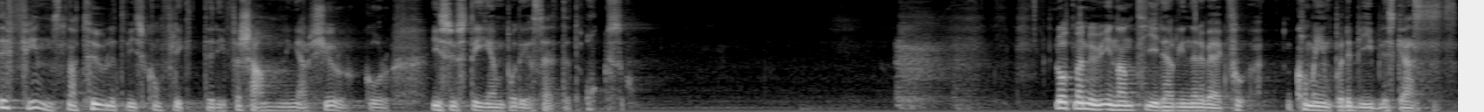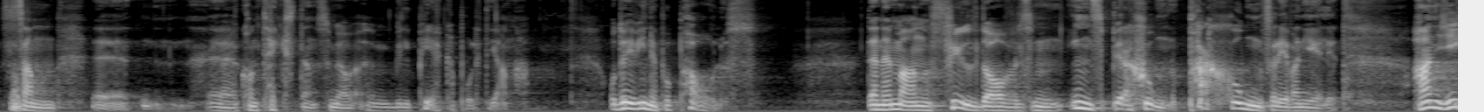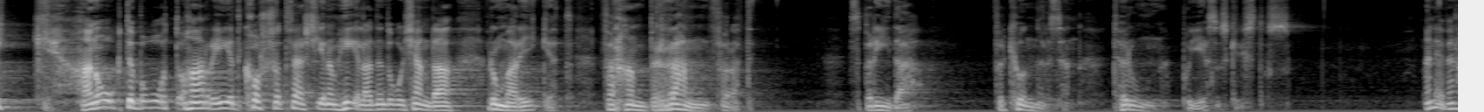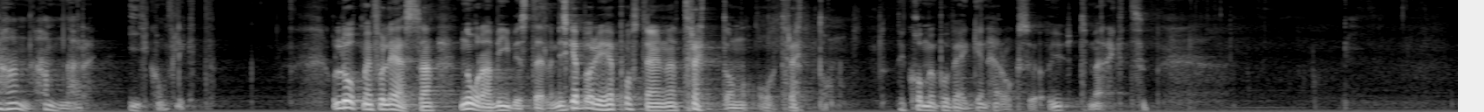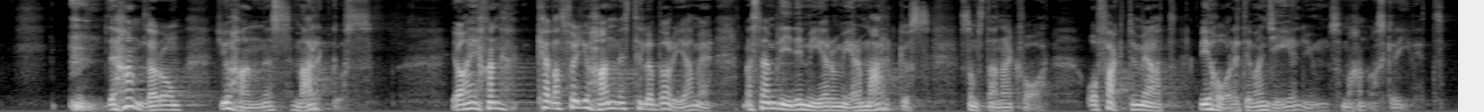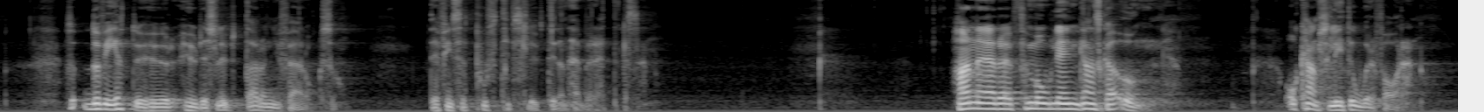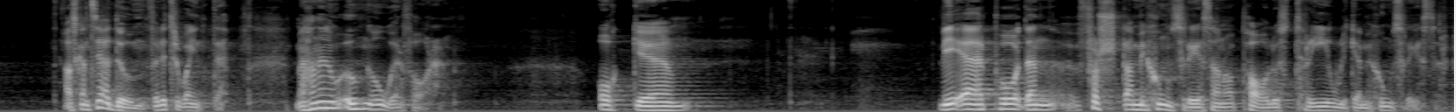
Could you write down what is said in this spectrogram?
det finns naturligtvis konflikter i församlingar, kyrkor, i system på det sättet också. Låt mig nu innan tiden rinner iväg få komma in på det bibliska sam, eh, Eh, kontexten som jag eh, vill peka på lite grann. Och då är vi inne på Paulus. Denne man fylld av liksom, inspiration, passion för evangeliet. Han gick, han åkte båt och han red kors och tvärs genom hela det då kända romarriket. För han brann för att sprida förkunnelsen tron på Jesus Kristus. Men även han hamnar i konflikt. Och låt mig få läsa några bibelställen. Vi ska börja i Apostlagärningarna 13 och 13. Det kommer på väggen här också, utmärkt. Det handlar om Johannes Markus. Ja, han kallas för Johannes till att börja med, men sen blir det mer och mer Markus som stannar kvar. Och faktum är att vi har ett evangelium som han har skrivit. Så då vet du hur, hur det slutar ungefär också. Det finns ett positivt slut i den här berättelsen. Han är förmodligen ganska ung och kanske lite oerfaren. Jag ska inte säga dum, för det tror jag inte. Men han är nog ung och oerfaren. Och eh, vi är på den första missionsresan av Paulus tre olika missionsresor.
